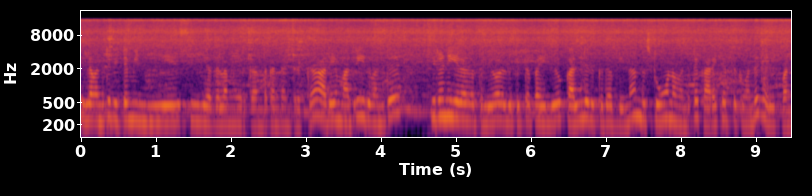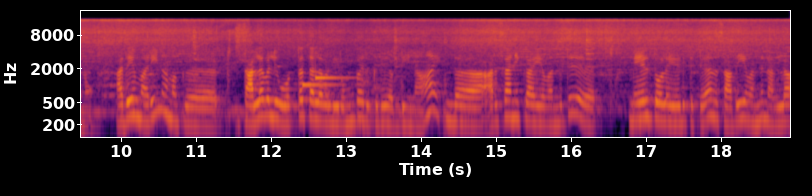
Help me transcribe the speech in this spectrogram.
இதில் வந்துட்டு விட்டமின் ஏ சி அதெல்லாமே இருக்குது அந்த கண்டென்ட் இருக்குது அதே மாதிரி இது வந்துட்டு சிறுநீரகத்துலேயோ அல்லது பித்தப்பையிலையோ கல் இருக்குது அப்படின்னா அந்த ஸ்டோனை வந்துட்டு கரைக்கிறதுக்கு வந்து ஹெல்ப் பண்ணும். அதே மாதிரி நமக்கு தலைவலி ஒத்த தலைவலி ரொம்ப இருக்குது அப்படின்னா இந்த அரசாணிக்காயை வந்துட்டு மேல் தோலை எடுத்துகிட்டு அந்த சதையை வந்து நல்லா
